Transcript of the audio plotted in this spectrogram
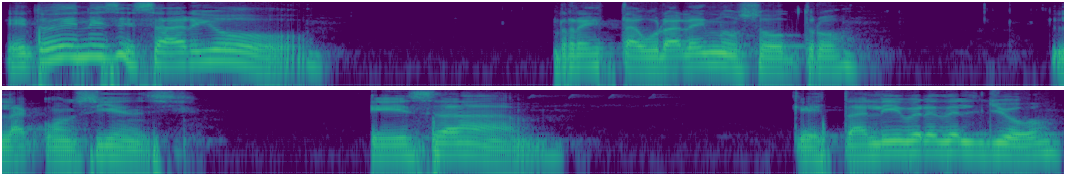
Entonces es necesario restaurar en nosotros la conciencia, esa que está libre del yo,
